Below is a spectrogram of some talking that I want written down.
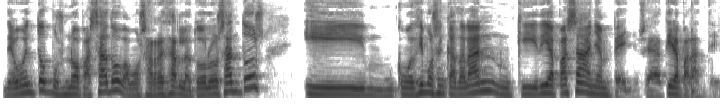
De momento, pues no ha pasado, vamos a rezarle a todos los santos y, como decimos en catalán, que día pasa, aña empeño, o sea, tira para adelante.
